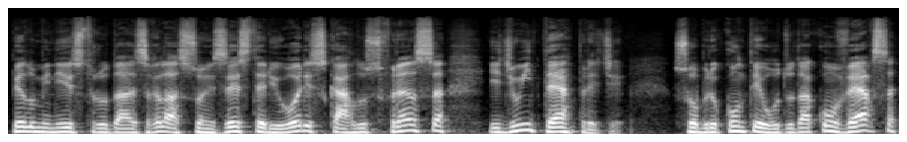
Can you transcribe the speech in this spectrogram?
pelo ministro das Relações Exteriores, Carlos França, e de um intérprete. Sobre o conteúdo da conversa,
